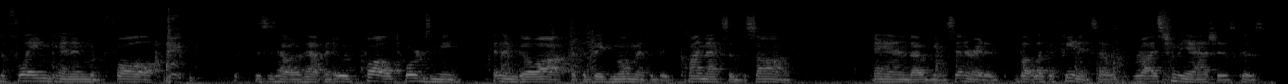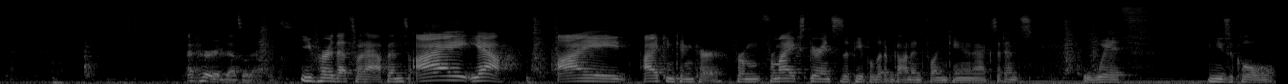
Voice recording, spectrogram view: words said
the flame cannon would fall. this is how it would happen. It would fall towards me and then go off at the big moment, the big climax of the song, and I would be incinerated. But like a phoenix, I would rise from the ashes because I've heard that's what happens. You've heard that's what happens. I yeah, I I can concur from from my experiences of people that have gone in flame cannon accidents with musical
